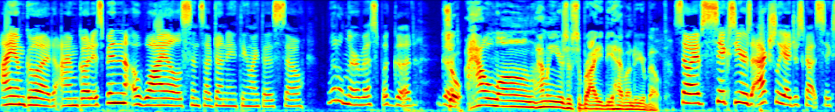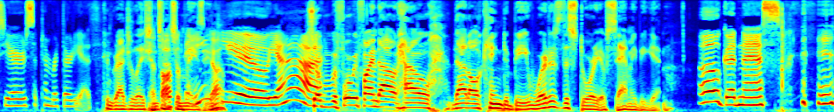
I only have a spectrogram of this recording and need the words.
I am good. I'm good. It's been a while since I've done anything like this, so a little nervous, but good. Good. So how long, how many years of sobriety do you have under your belt? So I have six years. Actually, I just got six years, September 30th. Congratulations. That's awesome. amazing. Yeah. Thank you. Yeah. So before we find out how that all came to be, where does the story of Sammi begin? Oh goodness.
